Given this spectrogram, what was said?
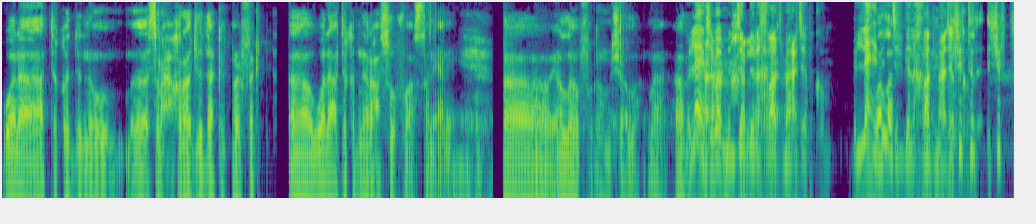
ولا أعتقد إنه صراحة إخراجه ذاك ال perfect آه ولا أعتقد إني راح أشوفه أصلا يعني. فالله يوفقهم إن شاء الله. ما هذا بالله يا شباب من جد الإخراج ما عجبكم. بالله من جد الإخراج ما عجبكم شفت شفت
